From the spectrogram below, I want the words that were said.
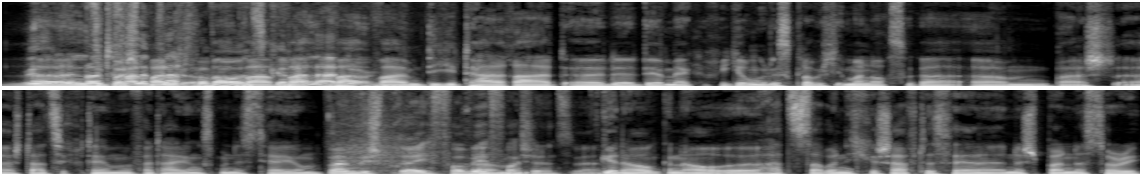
Wir sind eine äh, neutrale. Plattform, bei uns war, können war, war, war im Digitalrat äh, der, der Merkel-Regierung und ist, glaube ich, immer noch sogar, ähm, war äh, Staatssekretär im Verteidigungsministerium. beim Gespräch VW-Vorstellung zu werden. Genau, genau, äh, hat es aber nicht geschafft, das wäre eine spannende Story.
